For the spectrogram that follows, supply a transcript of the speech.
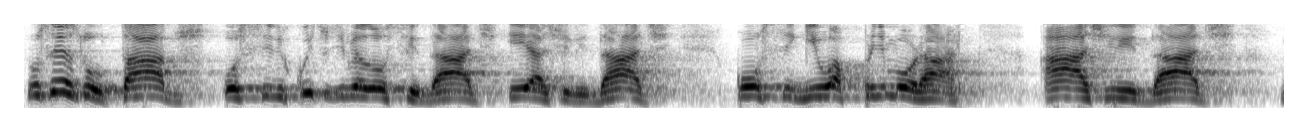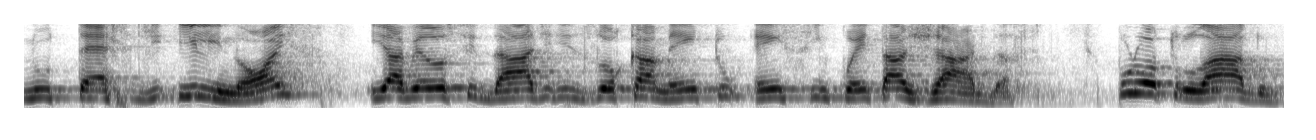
Nos resultados, o circuito de velocidade e agilidade conseguiu aprimorar a agilidade no teste de Illinois e a velocidade de deslocamento em 50 jardas. Por outro lado,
